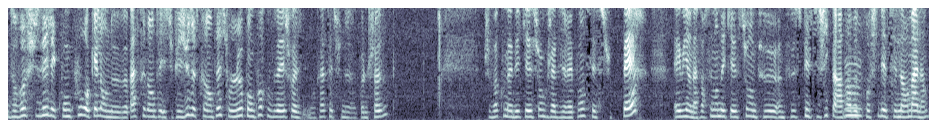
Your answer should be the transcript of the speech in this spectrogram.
de refuser les concours auxquels on ne veut pas se présenter. Il suffit juste de se présenter sur le concours que vous avez choisi. Donc ça, c'est une bonne chose. Je vois qu'on a des questions que j'ai d'y répondre, c'est super. Et oui, on a forcément des questions un peu, un peu spécifiques par rapport à votre profil et c'est normal. hein.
